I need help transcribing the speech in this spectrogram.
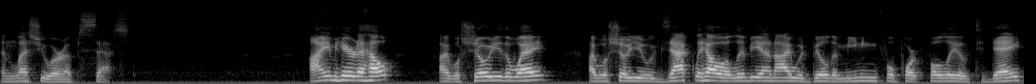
unless you are obsessed. I am here to help. I will show you the way. I will show you exactly how Olivia and I would build a meaningful portfolio today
